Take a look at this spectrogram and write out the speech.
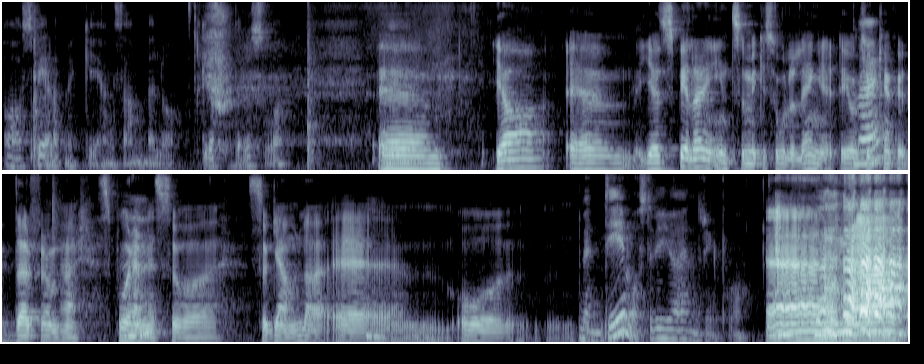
och har spelat mycket i ensemble och grupper och så. Ehm, ja, ehm, jag spelar inte så mycket solo längre. Det är också Nej. kanske därför de här spåren Mm. är så, så gamla. Ehm, och Men det måste vi göra ändring. Äh,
